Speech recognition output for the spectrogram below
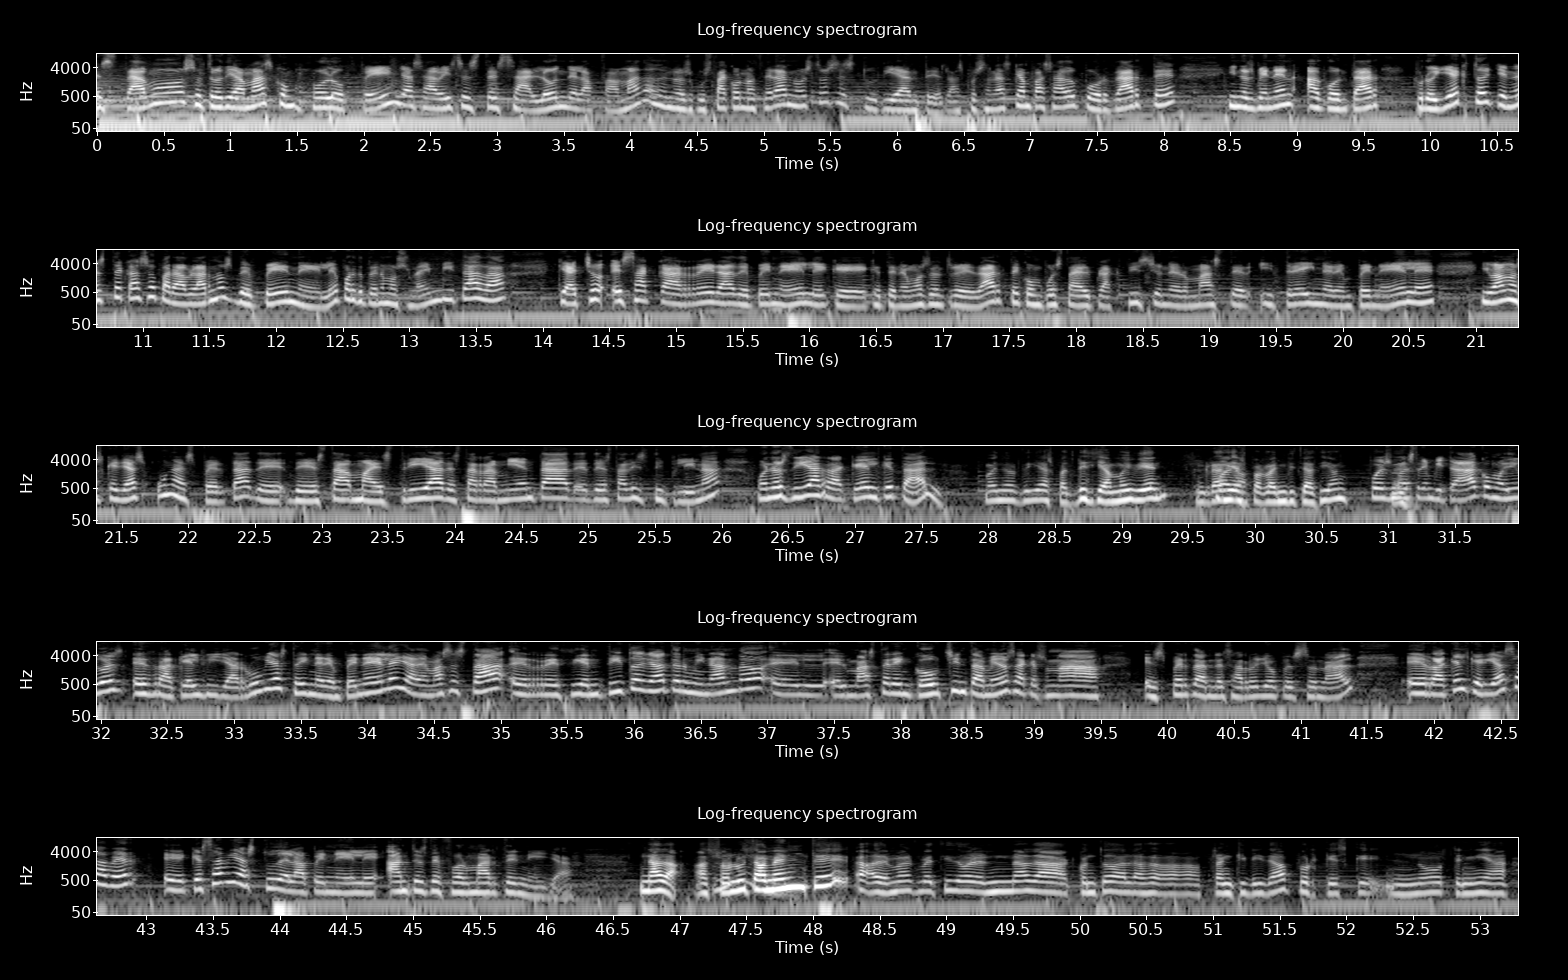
Estamos otro día más con Hall of Fame, ya sabéis, este salón de la fama donde nos gusta conocer a nuestros estudiantes, las personas que han pasado por Darte y nos vienen a contar proyectos y en este caso para hablarnos de PNL, porque tenemos una invitada que ha hecho esa carrera de PNL que, tenemos dentro de Darte, compuesta del Practitioner, Master y Trainer en PNL y vamos, que ya es una experta de, esta maestría, de esta herramienta, de esta disciplina. Buenos días Raquel, ¿qué tal? Buenos días, Patricia. Muy bien. Gracias por la invitación. Pues nuestra invitada, como digo, es, Raquel Villarrubias, trainer en PNL y además está eh, recientito ya terminando el, máster en coaching también, o sea que es una experta en desarrollo personal. Eh, Raquel, quería saber eh, qué sabías tú de la PNL antes de formarte en ella. Nada, absolutamente. Además, metido en nada con toda la tranquilidad porque es que no tenía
